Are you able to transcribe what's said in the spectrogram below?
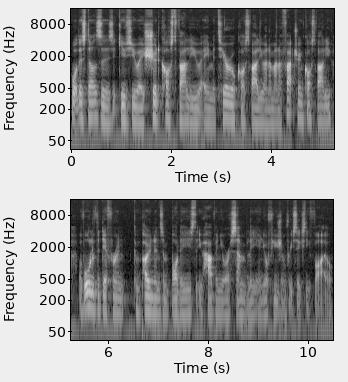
What this does is it gives you a should cost value, a material cost value, and a manufacturing cost value of all of the different components and bodies that you have in your assembly in your Fusion 360 file.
